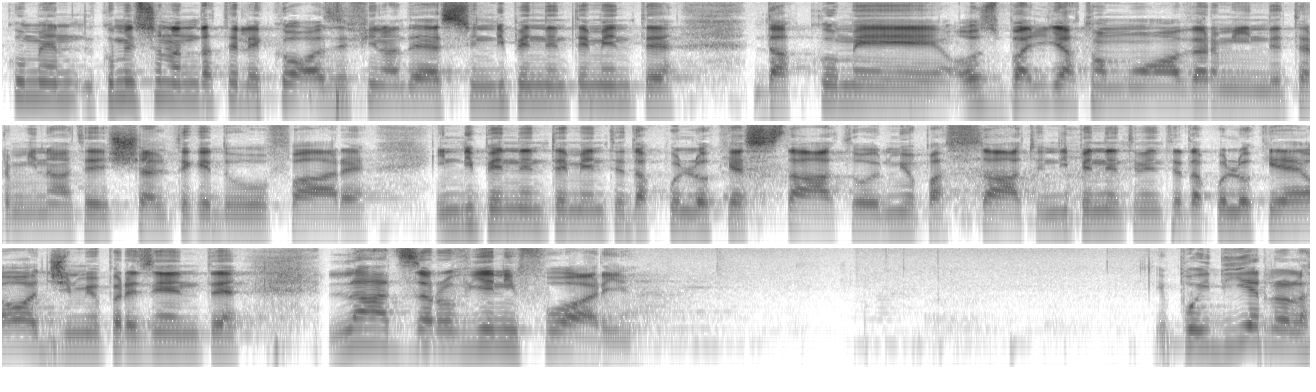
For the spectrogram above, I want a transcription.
come, come, sono andate le cose fino adesso, indipendentemente da come ho sbagliato a muovermi in determinate scelte che devo fare, indipendentemente da quello che è stato il mio passato, indipendentemente da quello che è oggi il mio presente, Lazzaro vieni fuori. E puoi dirlo alla,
